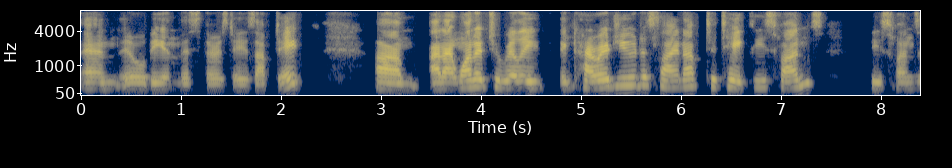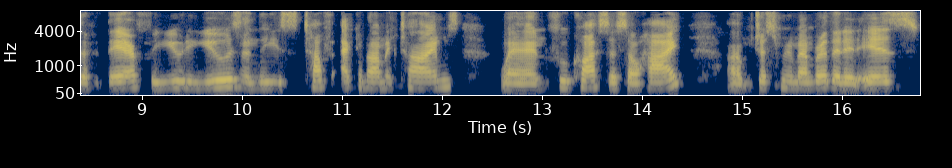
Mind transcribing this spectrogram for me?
and it will be in this Thursday's update. Um, and I wanted to really encourage you to sign up to take these funds. These funds are there for you to use in these tough economic times when food costs are so high. Um, just remember that it is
